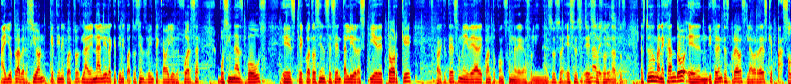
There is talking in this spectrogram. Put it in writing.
hay otra versión que tiene cuatro, la de Nali, la que tiene 420 caballos de fuerza, bocinas Bose, este, 460 libras pie de torque. Para que te des una idea de cuánto consume de gasolina. Eso es- eso es- una esos son datos. La estuvimos manejando en diferentes pruebas y la verdad es que pasó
